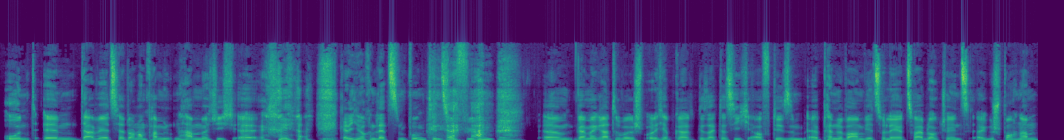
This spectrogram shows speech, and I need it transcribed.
Und ähm, da wir jetzt ja doch noch ein paar Minuten haben, möchte ich, äh, kann ich noch einen letzten Punkt hinzufügen. ähm, wir haben ja gerade drüber gesprochen, ich habe gerade gesagt, dass ich auf diesem äh, Panel war und wir zu Layer 2 Blockchains gesprochen haben.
